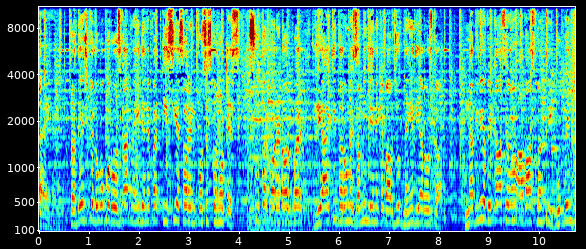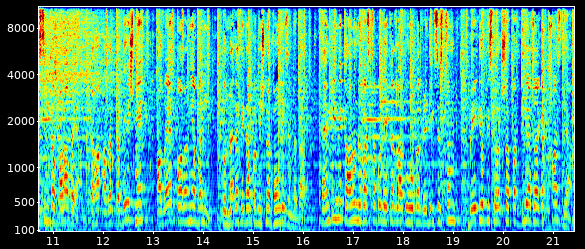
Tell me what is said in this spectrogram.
तय है। प्रदेश के लोगों को रोज़गार नहीं देने पर टीसीएस और इन्फोसिस को नोटिस। सुपर कॉरिडोर पर रियायती दरों में ज़मीन लेने के बावजूद नहीं दिया रोज़गार। नगरीय विकास एवं आवास मंत्री भूपेंद्र सिंह का बड़ा बयान, कहा, अगर प्रदेश में अवैध कॉलोनियाँ बनी तो नगर निगम कमिश्नर होंगे जिम्मेदार। एमपी में कानून व्यवस्था को लेकर लागू होगा ग्रेडिंग सिस्टम बेटियों की सुरक्षा पर दिया जाएगा खास ध्यान।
